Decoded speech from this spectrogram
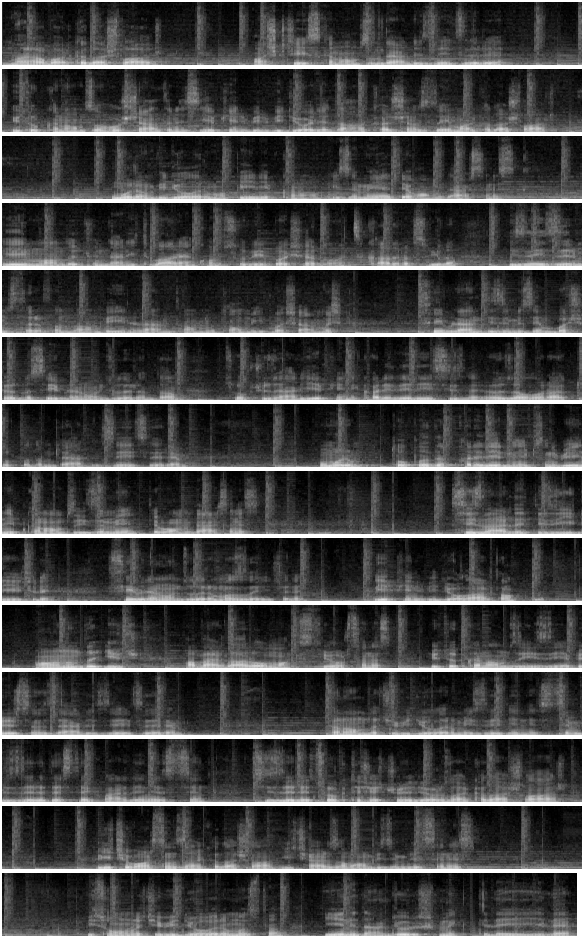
Merhaba arkadaşlar. Aşk Çeyiz kanalımızın değerli izleyicileri. YouTube kanalımıza hoş geldiniz. Yepyeni bir video ile daha karşınızdayım arkadaşlar. Umarım videolarımı beğenip kanalımı izlemeye devam edersiniz. Yayımlandığı günden itibaren konusu ve başarılı oyuncu kadrosuyla izleyicilerimiz tarafından beğenilen tam not almayı başarmış Sevilen dizimizin başarılı sevilen oyuncularından çok güzel yepyeni kareleri sizlere özel olarak topladım değerli izleyicilerim. Umarım topladığım karelerin hepsini beğenip kanalımızı izlemeye devam edersiniz. Sizler de dizi ile ilgili, sevilen oyuncularımızla ilgili yepyeni videolardan anında ilk haberdar olmak istiyorsanız YouTube kanalımızı izleyebilirsiniz değerli izleyicilerim. Kanalımdaki videolarımı izlediğiniz için, bizlere destek verdiğiniz için sizlere çok teşekkür ediyoruz arkadaşlar. İyi ki varsınız arkadaşlar. İyi her zaman bizimlesiniz. Bir sonraki videolarımızda yeniden görüşmek dileğiyle.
